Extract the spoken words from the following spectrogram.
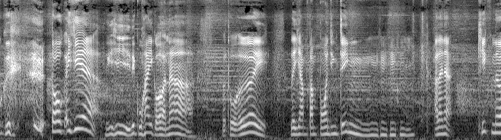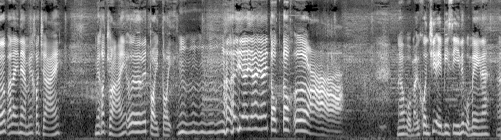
กตกไอ้เหี้ยวินี่กูให้ก่อนนะขอโทษเอ้ยระยำตำปอนจริง ๆ อะไรเนี่ย คิกเนิร์ฟอะไรเนี่ย ไม่เข้าใจ ไม่เข้าใจเอ้ยต่อยต่อยอืมอืมอืมอืมเฮ้ยเฮ้ยเฮ้ยเฮ้ยตกตกเออนะครับผมไอคนชื่อ A B C นี่ผมเองนะ เอ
